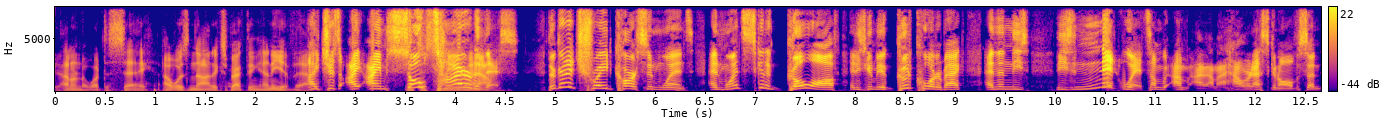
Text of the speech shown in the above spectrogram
Dude, I don't know what to say. I was not expecting any of that. I just I I'm so It just came tired of this. They're gonna trade Carson Wentz, and Wentz is gonna go off, and he's gonna be a good quarterback. And then these these nitwits, I'm I'm, I'm a Howard Eskin all of a sudden.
